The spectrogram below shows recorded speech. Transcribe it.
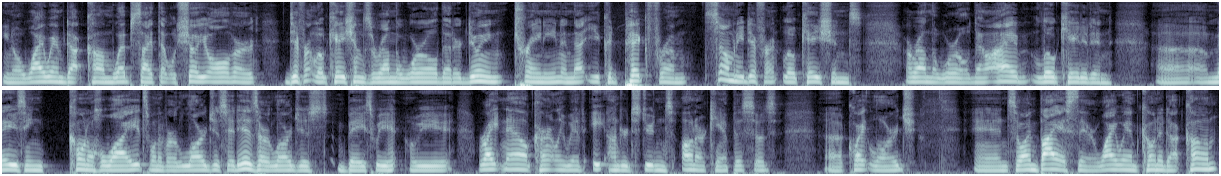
you know ywam.com website that will show you all of our different locations around the world that are doing training and that you could pick from so many different locations around the world. Now I'm located in uh, amazing Kona, Hawaii. It's one of our largest. It is our largest base. We we right now currently we have 800 students on our campus, so it's uh, quite large. And so I'm biased there. ywamkona.com.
